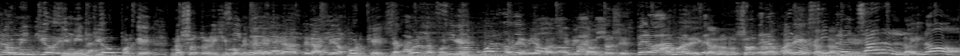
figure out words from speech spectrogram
chico mintió límites, y sí, mintió porque nosotros le dijimos Sí, que tenía que ir a la terapia, ¿por qué? ¿Se acuerda por sí, qué? me acuerdo Porque había falsificado. Entonces, vamos a dedicarnos pero- nosotros, pero la pareja también. Le- no.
